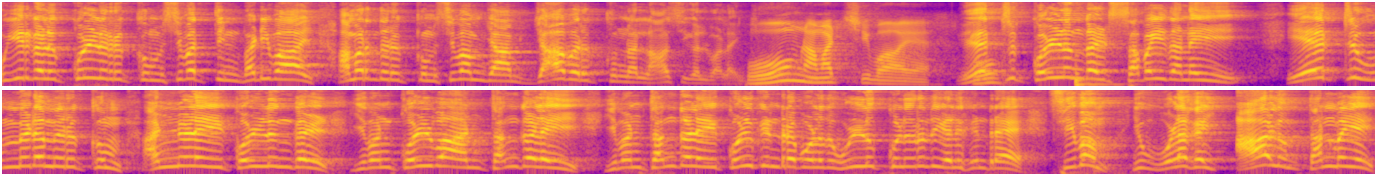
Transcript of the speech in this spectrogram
உயிர்களுக்குள் இருக்கும் சிவத்தின் வடிவாய் அமர்ந்திருக்கும் சிவம் யாம் யாவருக்கும் நல்ல ஆசிகள் வழங்கி ஓம் நமச்சிவாய ஏற்றுக் கொள்ளுங்கள் சபைதனை ஏற்று உம்மிடம் இருக்கும் அந்நிலை கொள்ளுங்கள். இவன் கொள்வான் தங்களை. இவன் தங்களை கொள்கின்ற பொழுது உள்ளுக்குள்ளிருந்து எழுகின்ற சிவம் இவ்வுலகை ஆளும் தன்மையை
